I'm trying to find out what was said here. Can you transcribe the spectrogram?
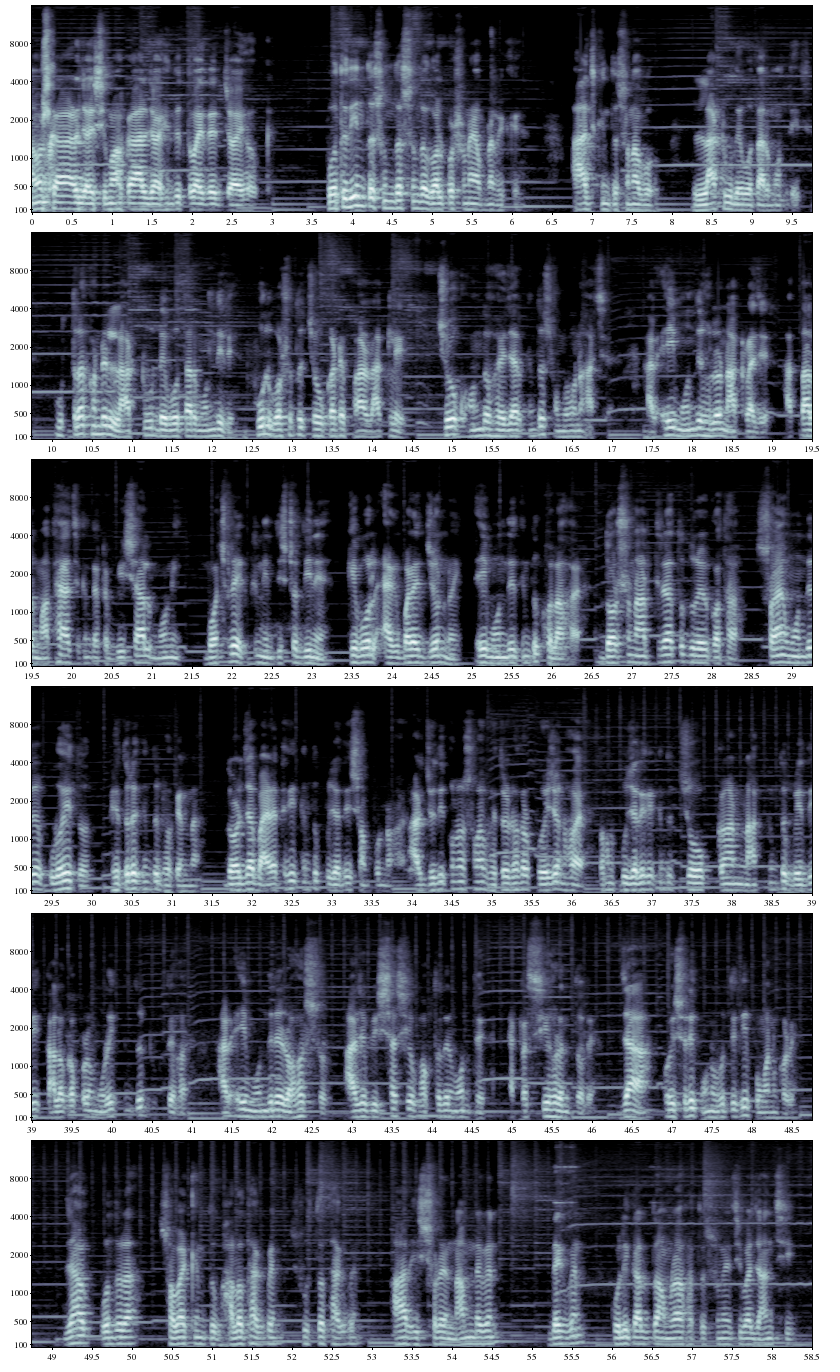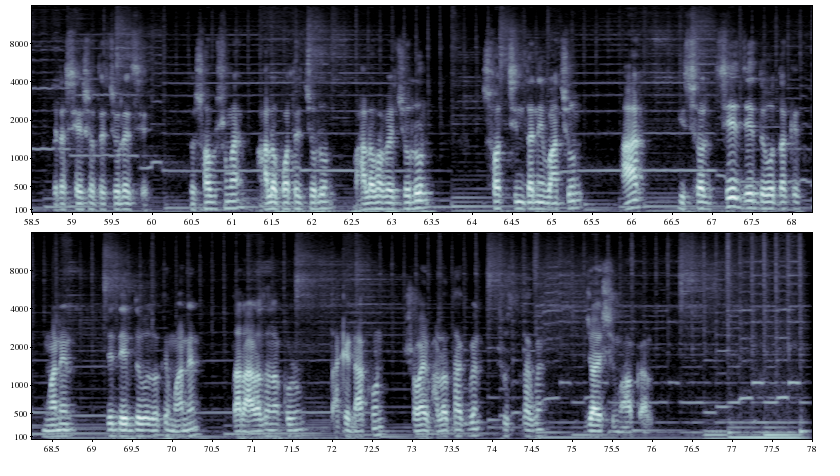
নমস্কার, জয় শ্রী মহাকাল, জয় হিন্দুত্ববাদীদের, জয় হোক। প্রতিদিন তো সুন্দর সুন্দর গল্প শোনায় আপনাদেরকে। আজ কিন্তু শোনাবো লাটু দেবতার মন্দির। উত্তরাখণ্ডের লাটু দেবতার মন্দিরে ভুলবশত চৌকাটে পা রাখলে চোখ অন্ধ হয়ে যাওয়ার কিন্তু সম্ভাবনা আছে। আর এই মন্দির হলো নাকরাজে আর তার মাথায় আছে কিন্তু একটা বিশাল মণি। বছরে একটি নির্দিষ্ট দিনে কেবল একবারের জন্যই এই মন্দির কিন্তু খোলা হয়। দর্শনার্থীরা তো দূরের কথা। স্বয়ং মন্দিরের পুরোহিত ভেতরে কিন্তু ঢোকেন না। দরজা বাইরে থেকে কিন্তু পূজাদি সম্পূর্ণ হয়। আর যদি কোনো সময় ভেতরে ঢোকার প্রয়োজন হয়, তখন পূজারীকে কিন্তু চোখ, কান, নাক কিন্তু বেঁধে কালো কাপড়ে মুড়ে কিন্তু ঢুকতে হয়। আর এই মন্দিরের রহস্য আজও বিশ্বাসী ও ভক্তদের মধ্যে একটা শিহরণ তোলে, যা ঐশ্বরিক অনুভূতিকেই প্রমাণ করে। যা হোক বন্ধুরা, সবাই কিন্তু ভালো থাকবেন, সুস্থ থাকবেন, আর ঈশ্বরের নাম নেবেন। দেখবেন কলিকাল তো আমরা হয়তো শুনেছি বা জানছি, যেটা শেষ হতে চলেছে। তো সব সময় ভালো পথে চলুন, ভালোভাবে চলুন সৎ চিন্তা নিয়ে বাঁচুন, আর ঈশ্বর যে যে দেবতাকে মানেন, যে দেব দেবতাকে মানেন, তার আরাধনা করুন, তাকে ডাকুন। সবাই ভালো থাকবেন, সুস্থ থাকবেন। জয় শ্রী মহাকাল।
